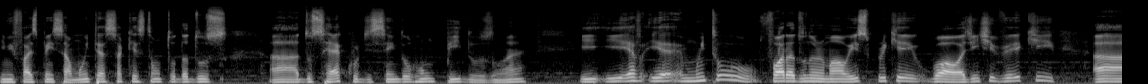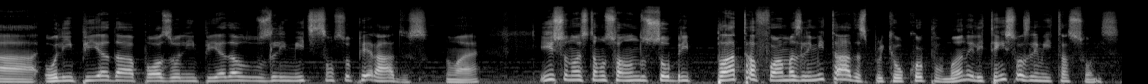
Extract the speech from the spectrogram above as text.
E me faz pensar muito essa questão toda dos, dos recordes sendo rompidos, não é? E, e, é, e, é, muito fora do normal isso, porque, igual, a gente vê que a Olimpíada após Olimpíada, os limites são superados, não é? Isso nós estamos falando sobre plataformas limitadas, porque o corpo humano ele tem suas limitações.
